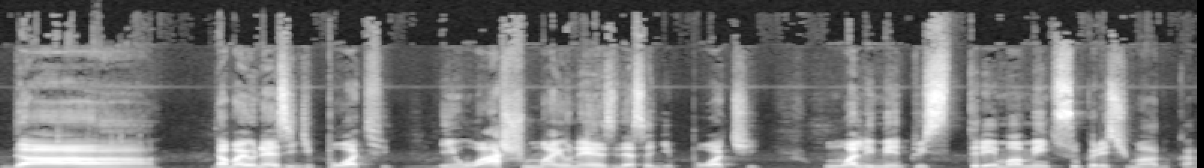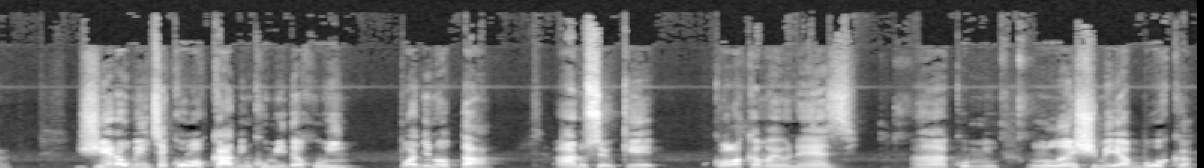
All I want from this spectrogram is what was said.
da da maionese de pote. Eu acho maionese dessa de pote um alimento extremamente superestimado, cara. Geralmente é colocado em comida ruim. Pode notar. Ah, não sei o que, coloca maionese. Ah, um lanche meia boca,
